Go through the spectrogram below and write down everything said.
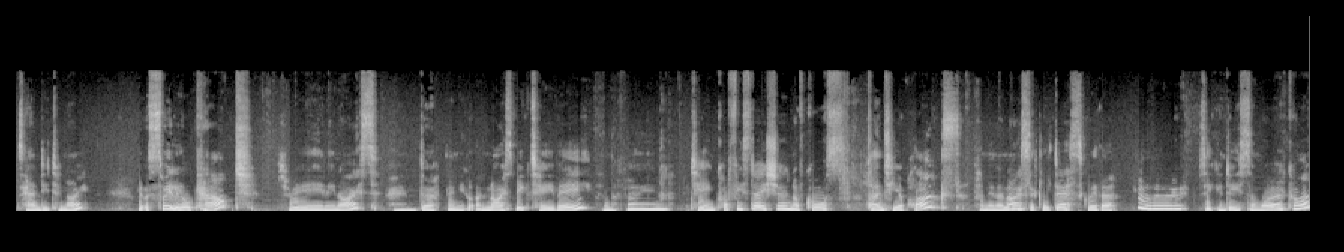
It's handy to know. You've got a sweet little couch. It's really nice. And uh, then you've got a nice big TV and the phone. Tea and coffee station, of course. Plenty of plugs. And then a nice little desk with a so you can do some work on.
